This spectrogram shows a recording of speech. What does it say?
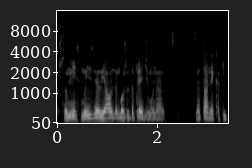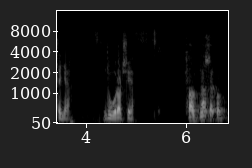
što mi nismo izneli, a onda možda da pređemo na, na ta neka pitanja dugoročnija. Pa, znaš ako,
